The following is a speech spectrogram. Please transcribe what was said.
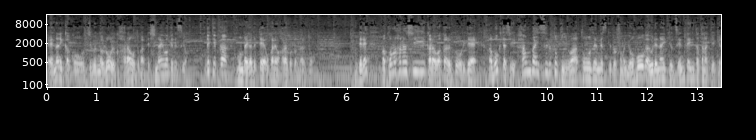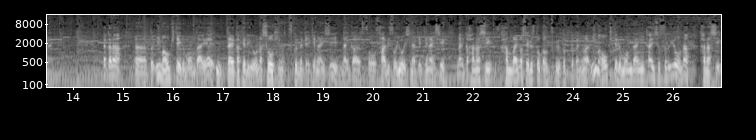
えー、何かこう自分の労力払おうとかってしないわけですよ。で、結果問題が出てお金を払うことになると。でね、まあ、この話から分かる通りで、まあ、僕たち販売するときには当然ですけど、その予防が売れないっていう前提に立たなきゃいけない。だから、うんと今起きている問題へ訴えかけるような商品を作んなきゃいけないし、何かそうサービスを用意しなきゃいけないし、何か話、販売のセールスとかを作るときとかには、今起きている問題に対処するような話、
